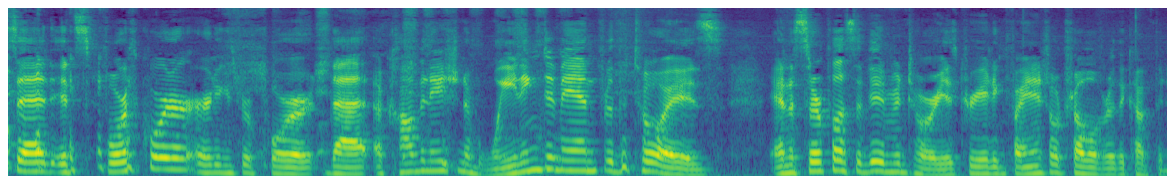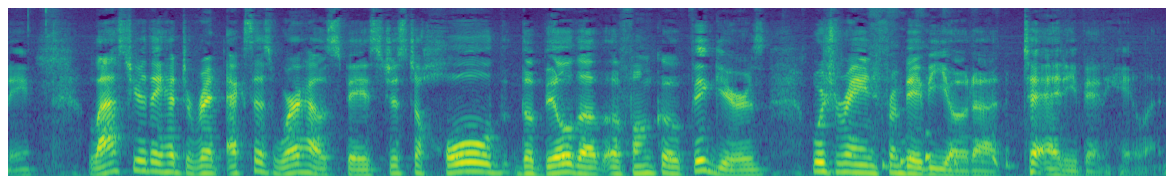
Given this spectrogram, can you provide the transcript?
said its fourth quarter earnings report that a combination of waning demand for the toys and a surplus of inventory is creating financial trouble for the company. Last year, they had to rent excess warehouse space just to hold the buildup of Funko figures, which range from Baby Yoda to Eddie Van Halen.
